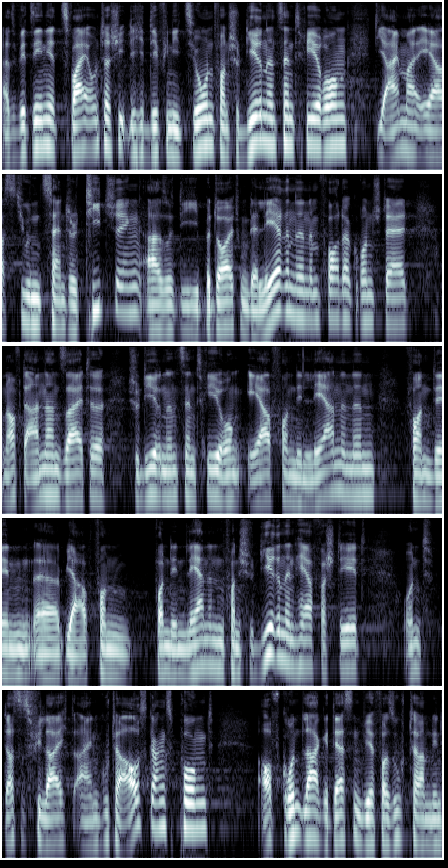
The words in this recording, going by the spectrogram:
Also wir sehen hier zwei unterschiedliche Definitionen von Studierendenzentrierung, die einmal eher Student-Centered Teaching, also die Bedeutung der Lehrenden im Vordergrund stellt und auf der anderen Seite Studierendenzentrierung eher von den Lernenden, von den, äh, ja, von, von den Lernenden, von Studierenden her versteht und das ist vielleicht ein guter Ausgangspunkt auf Grundlage dessen wir versucht haben, den,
